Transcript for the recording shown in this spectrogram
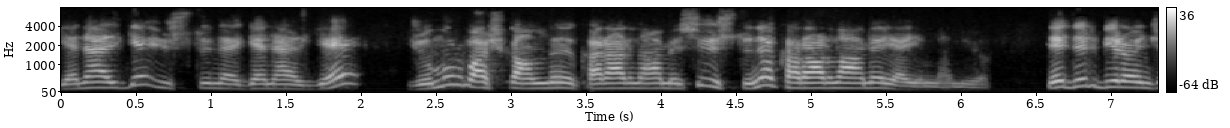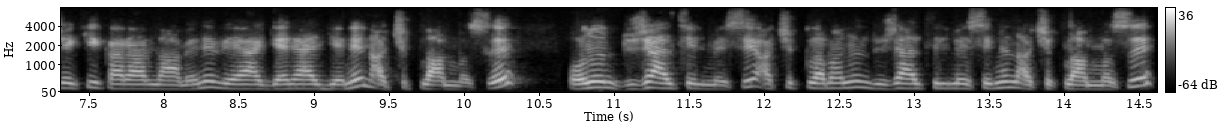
genelge üstüne genelge, Cumhurbaşkanlığı kararnamesi üstüne kararname yayınlanıyor. Nedir? Bir önceki kararnamenin veya genelgenin açıklanması, onun düzeltilmesi, açıklamanın düzeltilmesinin açıklanması,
